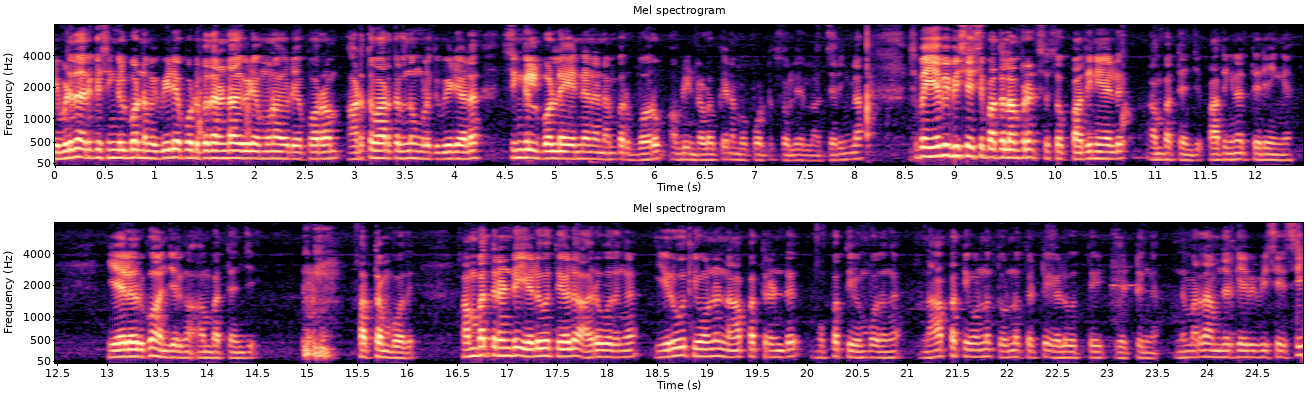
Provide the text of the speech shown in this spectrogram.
இப்படி தான் இருக்குது சிங்கிள் போர்டு நம்ம வீடியோ போட்டு பார்த்தா ரெண்டாவது வீடியோ மூணாவது வீடியோ போடுறோம். அடுத்த வாரத்துலேருந்து உங்களுக்கு வீடியோவில் சிங்கிள் போர்டில் என்னென்ன நம்பர் வரும் அப்படின்ற அளவுக்கு நம்ம போட்டு சொல்லிடலாம். சரிங்களா? ஸோ இப்போ ஏபிபிசிஎஸ்சி பார்த்தலாம் ஃப்ரெண்ட்ஸ் ஸோ பதினேழு ஐம்பத்தஞ்சு. பார்த்தீங்கன்னா தெரியுங்க. ஏழு இருக்கும் அஞ்சு இருக்கும் ஐம்பத்தஞ்சு. பத்தொம்போது ஐம்பத்தி ரெண்டு எழுபத்தேழு அறுபதுங்க. இருபத்தி ஒன்று நாற்பத்தி ரெண்டு முப்பத்தி ஒம்போதுங்க நாற்பத்தி ஒன்று தொண்ணூத்தெட்டு எழுபத்தி எட்டுங்க. இந்த மாதிரி தான் அமைஞ்சிருக்கு ஏபிபிசிஎஸ்சி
